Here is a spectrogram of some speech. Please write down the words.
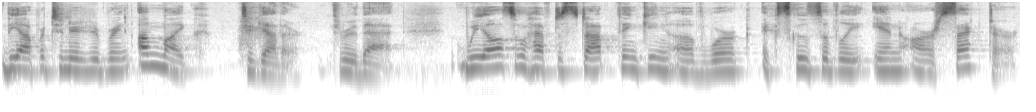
the opportunity to bring unlike together through that. We also have to stop thinking of work exclusively in our sector.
